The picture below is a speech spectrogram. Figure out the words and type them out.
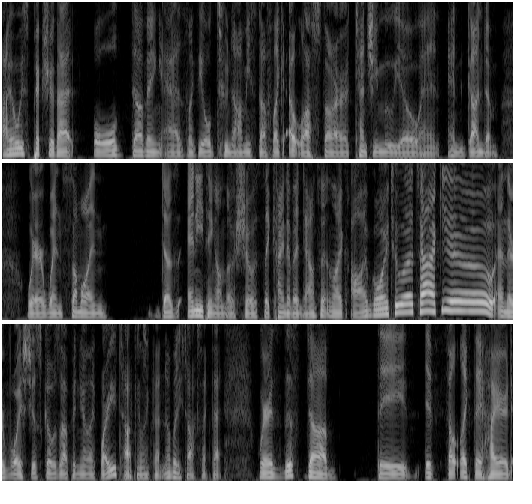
i always picture that old dubbing as like the old Toonami stuff like outlaw star tenchi muyo and and gundam where when someone does anything on those shows, they kind of announce it and like, I'm going to attack you, and their voice just goes up, and you're like, why are you talking like that? Nobody talks like that. Whereas this dub, they it felt like they hired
